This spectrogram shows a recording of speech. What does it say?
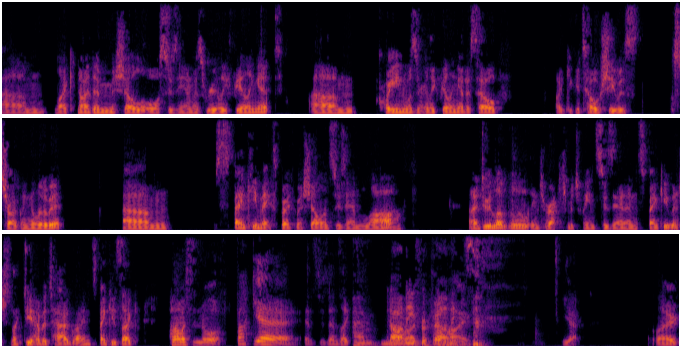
Um, like neither Michelle or Suzanne was really feeling it. Um, Queen wasn't really feeling it herself. Like you could tell she was struggling a little bit. Um, Spanky makes both Michelle and Suzanne laugh. And I do love the little interaction between Suzanne and Spanky when she's like, do you have a tagline? Spanky's like, Palmerston North, fuck yeah. And Suzanne's like, Um, No, I for prefer Barney's. like,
